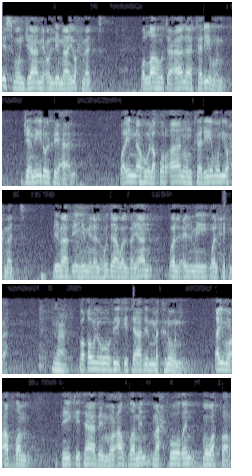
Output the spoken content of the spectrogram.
اسم جامع لما يحمد والله تعالى كريم جميل الفعال وإنه لقرآن كريم يحمد لما فيه من الهدى والبيان والعلم والحكمة. نعم. وقوله في كتاب مكنون أي معظم في كتاب معظم محفوظ موفر.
